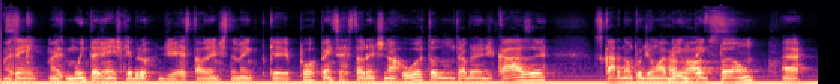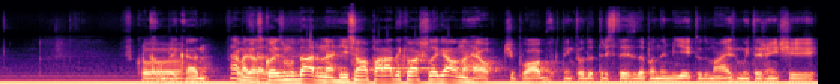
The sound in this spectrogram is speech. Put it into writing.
Mas, Sim. mas muita gente quebrou de restaurante também. Porque, pô, pensa restaurante na rua, todo mundo trabalhando de casa, os caras não podiam abrir um office. tempão. É, Ficou. complicado. Ficou mas as coisas mudaram, né? Isso é uma parada que eu acho legal, na real. Tipo, óbvio que tem toda a tristeza da pandemia e tudo mais, muita gente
